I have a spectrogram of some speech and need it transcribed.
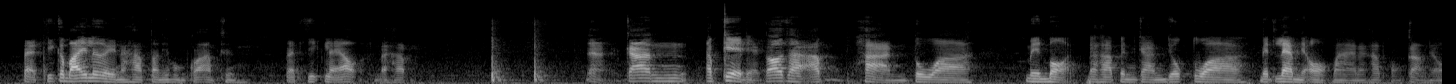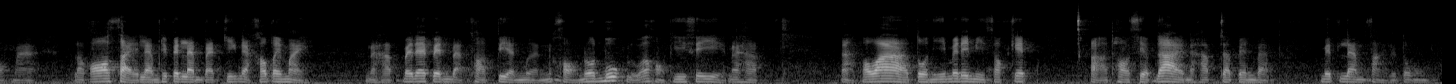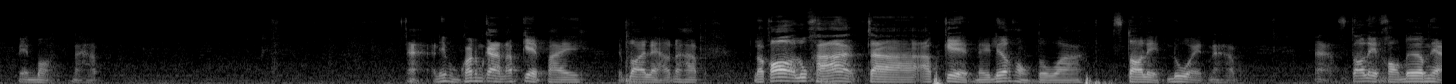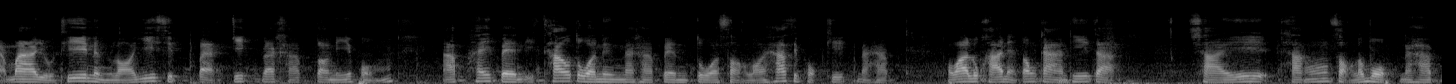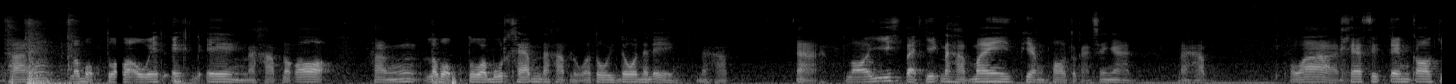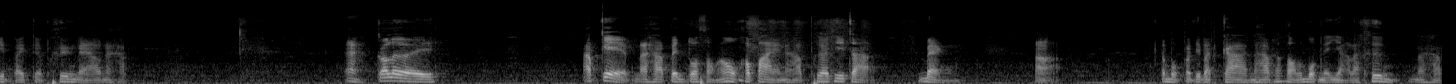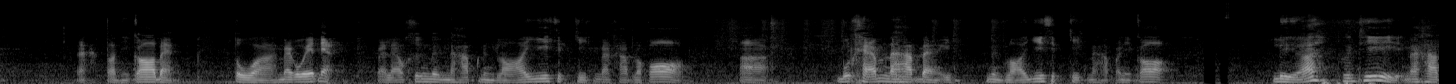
8 g b เลยนะครับ ตอนนี้ผมก็อัพถึง8 g แล้วนะครับนะการอัปเกรดเนี่ยก็จะอัพผ่านตัว เมนบอร์ดนะครับเป็นการยกตัวเม็ดแรมเนี่ยออกมานะครับของเก่าเนี่ยออกมา แล้วก็ใส่แรมที่เป็นแรม8กิกเนี่ยเข้าไปใหม่นะครับไม่ได้เป็นแบบถอดเปลี่ยนเหมือนของโน้ตบุ๊กหรือว่าของ PC นะครับอะเพราะว่าตัวนี้ไม่ได้มีซ็อกเก็ตถอดเสียบได้นะครับ จะเป็นแบบเม็ดแรมฝังอยู่ตรงเมนบอร์ดนะครับอะอันนี้ผมก็ทำการอัปเกรดไปเรียบร้อยแล้วนะครับ แล้วก็ลูกค้าจะอัปเกรดในเรื่องของตัว storage ด้วยนะครับอะ storage ของเดิมเนี่ยมาอยู่ที่ 128 กิกนะครับ ตอนนี้ผมอัพให้เป็นอีกเท่าตัวหนึ่งนะครับ เป็นตัว 256 กิกนะครับ เพราะว่าลูกค้าเนี่ยต้องการที่จะใช้ทั้ง 2 ระบบนะครับ ทั้งระบบตัว OS X เองนะครับ แล้วก็ทั้งระบบตัว Boot Camp นะครับ หรือว่าตัว Windows นั่นเองนะครับ อ่า128 กิกนะครับ ไม่เพียงพอต่อการใช้งานนะครับ เพราะว่าแค่ซิสเต็มก็กินไปเกือบครึ่งแล้วนะครับ อะ ก็เลยอัปเกรดนะครับ เป็นตัว 256 เข้าไปนะครับ เพื่อที่จะแบ่งระบบปฏิบัติการนะครับ ทั้งสองระบบในอย่างละครึ่งนะครับอะตอนนี้ก็แบ่งตัว macOS เนี่ย ไปแล้วครึ่งหนึ่งนะครับ 120 กิกนะครับ แล้วก็อ่า บูตแคมป์นะครับแบ่งอีก 120 กิกนะครับ อันนี้ก็เหลือพื้นที่นะครับ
